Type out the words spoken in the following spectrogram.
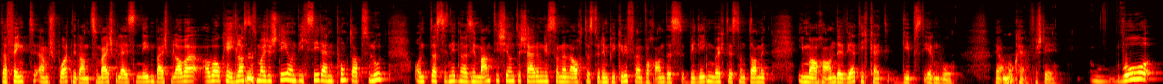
da fängt ähm, Sport nicht an, zum Beispiel als Nebenbeispiel. Aber, aber okay, ich lasse das mal so stehen und ich sehe deinen Punkt absolut und dass das nicht nur eine semantische Unterscheidung ist, sondern auch, dass du den Begriff einfach anders belegen möchtest und damit ihm auch eine andere Wertigkeit gibst irgendwo. Ja, mhm. okay, verstehe. Wo,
